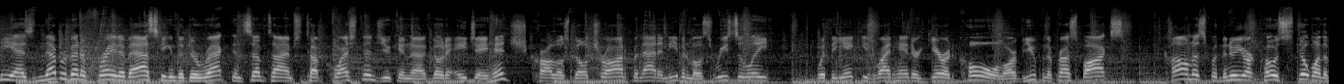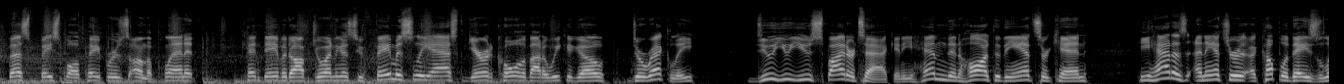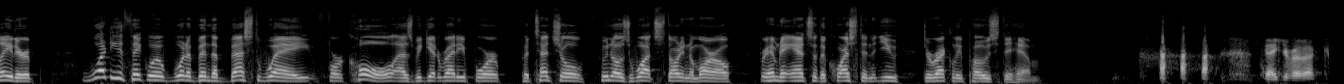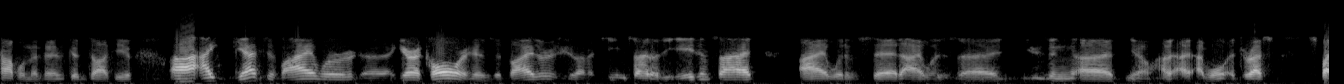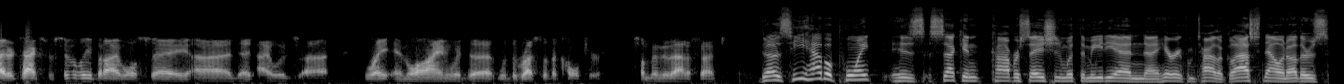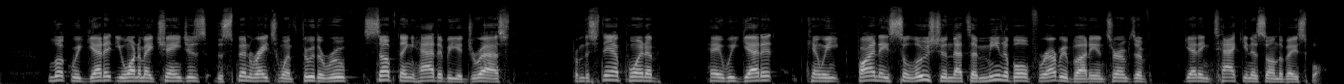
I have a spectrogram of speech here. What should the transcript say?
He has never been afraid of asking the direct and sometimes tough questions. You can uh, go to AJ Hinch, Carlos Beltran for that, and even most recently with the Yankees right hander Gerrit Cole. Our view from the press box columnist for the New York Post, still one of the best baseball papers on the planet. Ken Davidoff joining us, who famously asked Gerrit Cole about a week ago directly, Do you use Spider Tack? And he hemmed and hawed through the answer, Ken. He had an answer a couple of days later. What do you think would have been the best way for Cole as we get ready for potential who knows what starting tomorrow for him to answer the question that you directly posed to him? Thank you for the compliment, man. It's good to talk to you. Uh, I guess if I were uh, Gerrit Cole or his advisors, either on the team side or the agent side, I would have said I was uh, using, uh, you know, I, I won't address Spider Tack specifically, but I will say uh, that I was. Uh, right in line with the with the rest of the culture, something to that effect. Does he have a point? His second conversation with the media and uh, hearing from Tyler Glasnow and others. Look, we get it. You want to make changes. The spin rates went through the roof. Something had to be addressed. From the standpoint of, hey, we get it. Can we find a solution that's amenable for everybody in terms of getting tackiness on the baseball?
